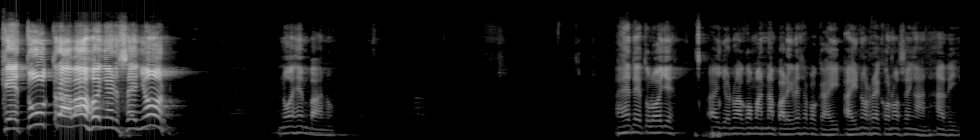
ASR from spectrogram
que tu trabajo en el Señor no es en vano. Hay gente que tú lo oyes, ay, yo no hago más nada para la iglesia porque ahí, ahí no reconocen a nadie.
